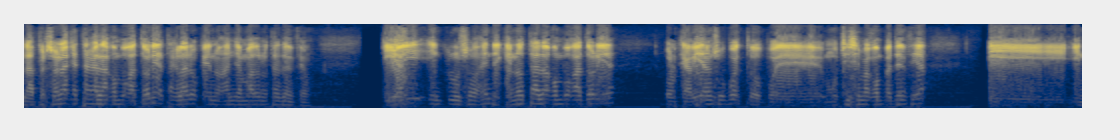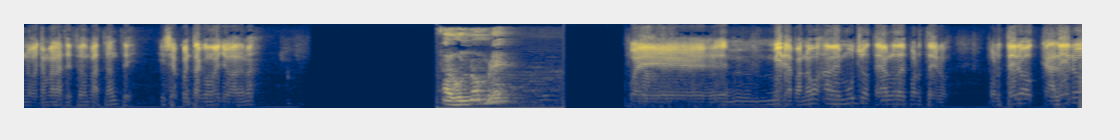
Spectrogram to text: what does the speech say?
Las personas que están en la convocatoria está claro que nos han llamado nuestra atención. Y hay incluso gente que no está en la convocatoria porque había en su puesto pues muchísima competencia y, y nos llama la atención bastante. Y se cuenta con ellos además. ¿Algún nombre? Pues mira, para no bajarme mucho te hablo de portero. Portero Calero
